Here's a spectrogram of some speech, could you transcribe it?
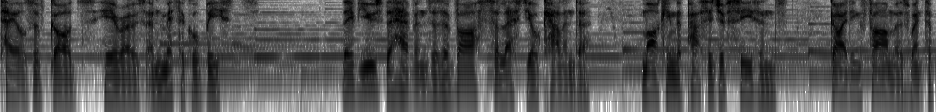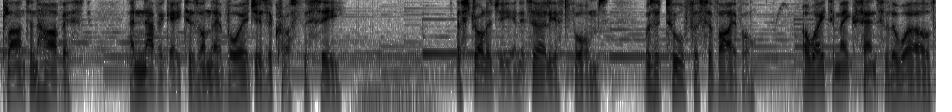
tales of gods, heroes, and mythical beasts. They've used the heavens as a vast celestial calendar, marking the passage of seasons, guiding farmers when to plant and harvest, and navigators on their voyages across the sea. Astrology, in its earliest forms, was a tool for survival, a way to make sense of the world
